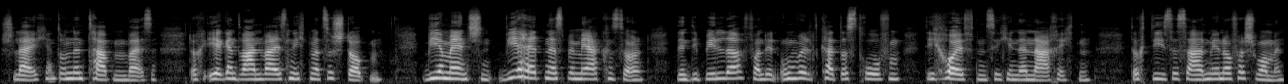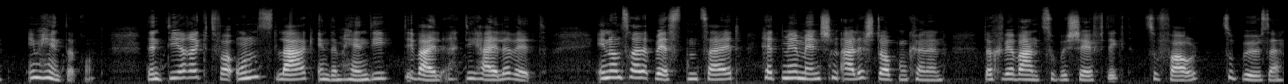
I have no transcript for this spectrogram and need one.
schleichend und etappenweise, doch irgendwann war es nicht mehr zu stoppen. Wir Menschen, wir hätten es bemerken sollen, denn die Bilder von den Umweltkatastrophen, die häuften sich in den Nachrichten, doch diese sahen wir nur verschwommen, im Hintergrund. Denn direkt vor uns lag in dem Handy die, Weile, die heile Welt. In unserer besten Zeit hätten wir Menschen alle stoppen können, doch wir waren zu beschäftigt, zu faul, zu böse.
